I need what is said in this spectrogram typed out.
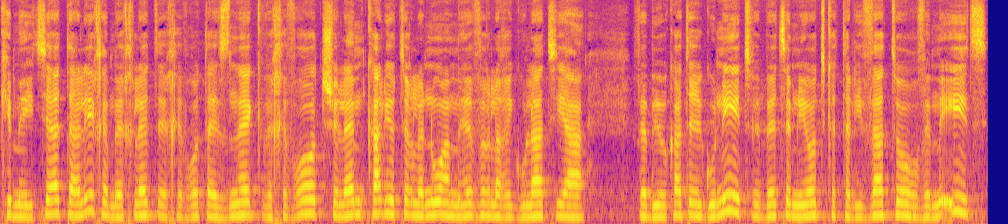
כמאיצי התהליך הם בהחלט אה, חברות ההזנק וחברות שלהם קל יותר לנוע מעבר לרגולציה והביורוקרטיה הארגונית ובעצם להיות קטליזטור ומאיץ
